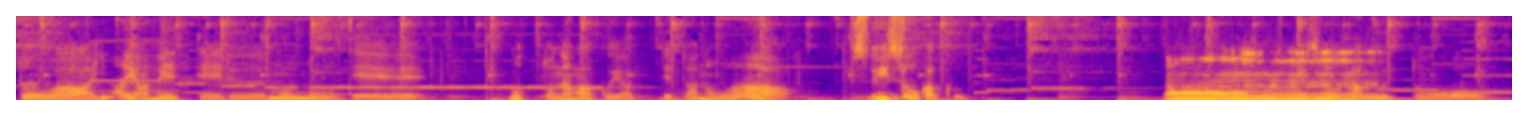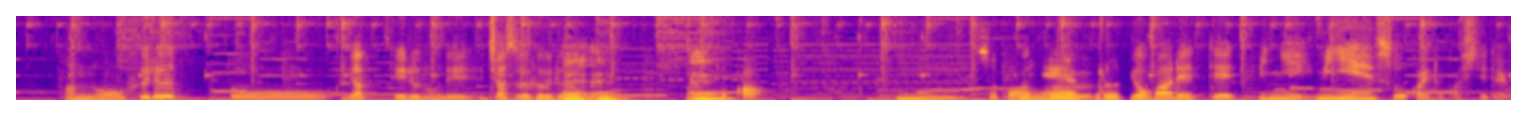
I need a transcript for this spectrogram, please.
とは、今やめてるもので、もっと長くやってたのは、吹奏楽。ああ、うんうん吹奏うんうん楽。と、あの、フルートをやってるので、ジャズフルうんうんーうんトとか、うん。すごいね、呼ばれてミニ、ミニ演奏会とかしてたよ。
